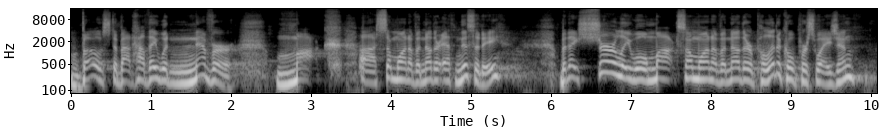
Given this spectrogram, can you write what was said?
boast about how they would never mock uh, someone of another ethnicity, but they surely will mock someone of another political persuasion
